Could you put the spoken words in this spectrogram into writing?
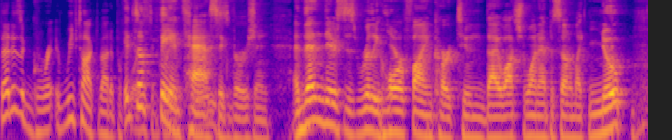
that is a great. We've talked about it before. It's a great fantastic version. And then there's this really horrifying cartoon that I watched one episode. I'm like, nope.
